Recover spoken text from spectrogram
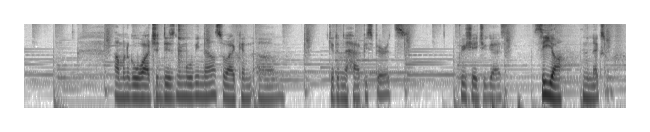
I'm gonna go watch a Disney movie now, so I can um, get in the happy spirits. Appreciate you guys. See y'all in the next one.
